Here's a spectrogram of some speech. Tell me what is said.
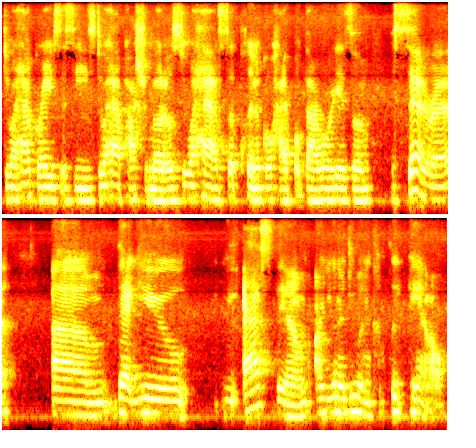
do I have Graves' disease? Do I have Hashimoto's? Do I have subclinical hypothyroidism, et cetera? Um, that you you ask them, are you going to do a complete panel?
